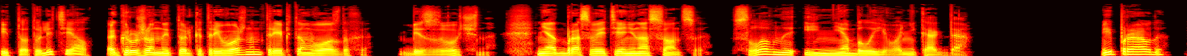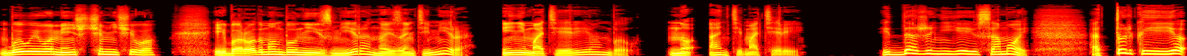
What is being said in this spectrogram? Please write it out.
и тот улетел, окруженный только тревожным трепетом воздуха, беззвучно, не отбрасывая тени на солнце, словно и не было его никогда. И правда, было его меньше, чем ничего, ибо родом он был не из мира, но из антимира, и не материей он был, но антиматерией. И даже не ею самой, а только ее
